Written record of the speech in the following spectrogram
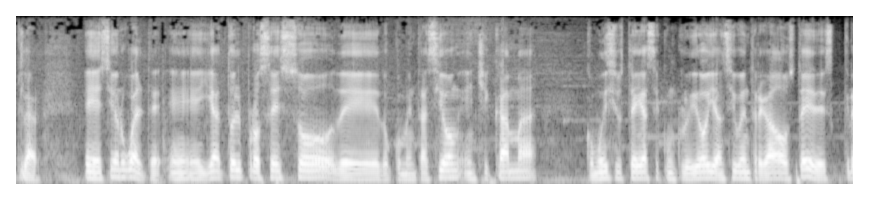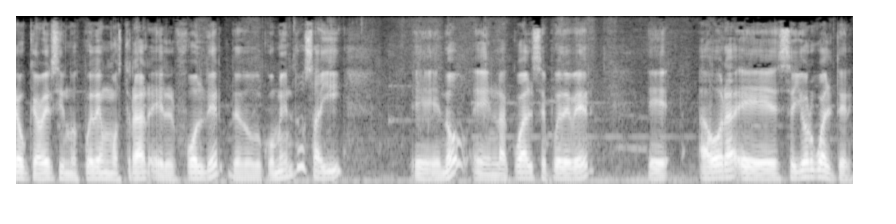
Claro. Eh, señor Walter, eh, ya todo el proceso de documentación en Chicama, como dice usted, ya se concluyó y han sido entregados a ustedes. Creo que a ver si nos pueden mostrar el folder de los documentos ahí, eh, ¿no? En la cual se puede ver. ahora, señor Walter,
